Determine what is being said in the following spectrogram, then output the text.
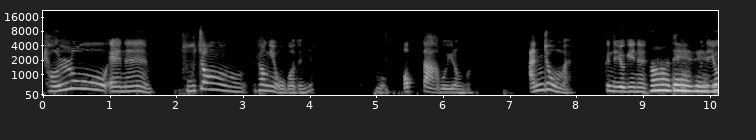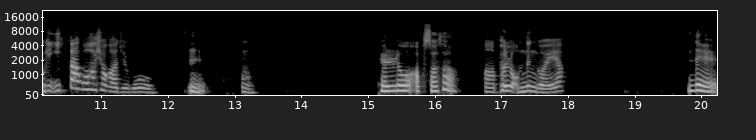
별로에는 부정형이 오거든요. 뭐 없다 뭐 이런 거. 안 좋은 말. 근데 여기는 아, 어, 네, 네. 근데 네. 여기 있다고 하셔가지고 음, 어, 별로 없어서 어, 별로 없는 거예요. 네.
